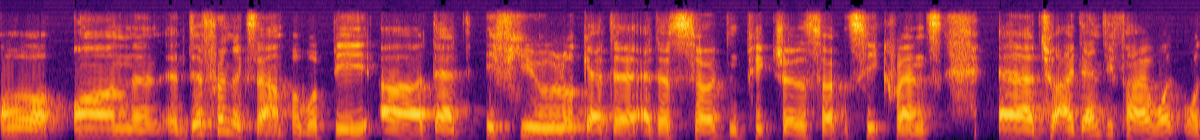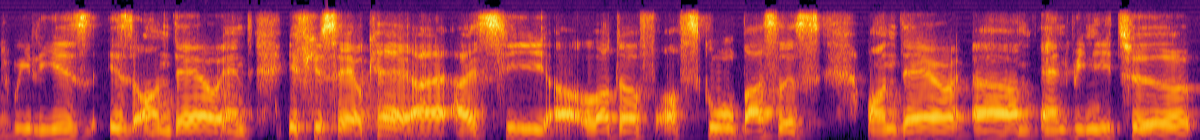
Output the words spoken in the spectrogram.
Or on a, different example would be uh, that if you look at a, at a certain picture, a certain sequence, uh, to identify what, what really is is on there, and if you say, okay, I, I see a lot of, of school buses on there, um, and we need to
